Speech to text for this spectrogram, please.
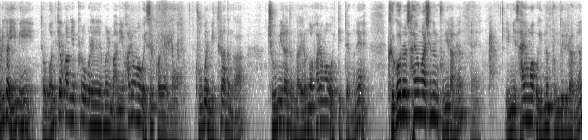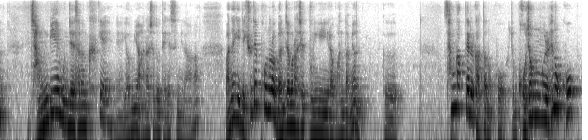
우리가 이미 저 원격 강의 프로그램을 많이 활용하고 있을 거예요. 뭐, 구글 미트라든가, 줌이라든가 이런 걸 활용하고 있기 때문에 그거를 사용하시는 분이라면, 예, 이미 사용하고 있는 분들이라면 장비의 문제에서는 크게 예, 염려 안 하셔도 되겠습니다. 만약에 이제 휴대폰으로 면접을 하실 분이라고 한다면 그 삼각대를 갖다 놓고 좀 고정을 해놓고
